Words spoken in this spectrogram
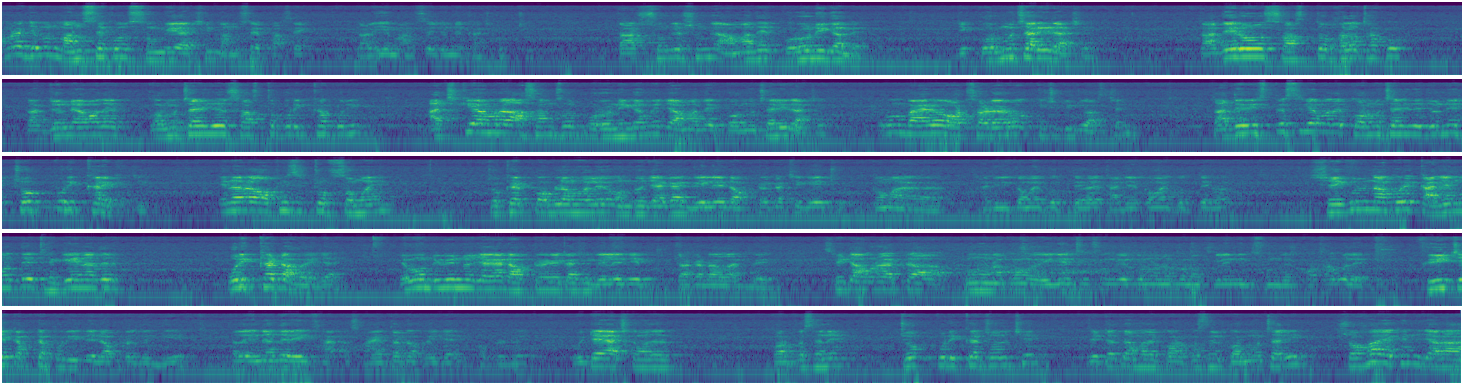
আমরা যেমন মানুষের কোন সঙ্গে আছি, মানুষের পাশে দাঁড়িয়ে মানুষের জন্য কাজ করছি। তার সঙ্গে সঙ্গে আমাদের পৌর নিগমের যে কর্মচারীরা আছে, তাদেরও স্বাস্থ্য ভালো থাকুক। তার জন্য আমাদের কর্মচারীদের স্বাস্থ্য পরীক্ষা করি। আজকে আমরা আসানসোল পৌর নিগমে যে আমাদের কর্মচারীরা আছে এবং বাইরেও আউটসাইডারও কিছু কিছু আসছেন, তাদের স্পেশালি আমাদের কর্মচারীদের জন্য চোখ পরীক্ষা রেখেছি। এনারা অফিসে চোখ সময়, চোখের প্রবলেম হলে অন্য জায়গায় গেলে ডক্টর কাছে গিয়ে চোখ কমা হাজিরি কামাই করতে হয়, কাজের কামাই করতে হয়। সেগুলো না করে কাজের মধ্যে থেকে এনাদের পরীক্ষাটা হয়ে যায় এবং বিভিন্ন জায়গায় ডক্টরের কাছে গেলে যে টাকাটা লাগবে, সেটা আমরা একটা কোনো না কোনো এজেন্সির সঙ্গে, কোনো না কোনো ক্লিনিক সঙ্গে কথা বলে ফ্রি চেক আপটা করিয়ে দিই ডক্টরদের দিয়ে, তাহলে এনাদের এই সহায়তাটা হয়ে যায় অপারেট ওইটাই আজকে আমাদের কর্পোরেশনে চোখ পরীক্ষা চলছে যেটাতে আমাদের কর্পোরেশনের কর্মচারী সহ এখানে যারা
